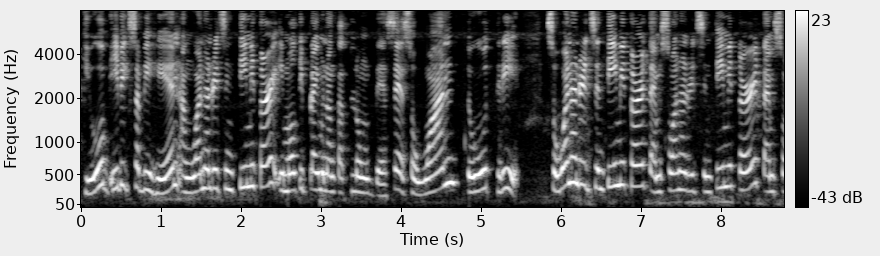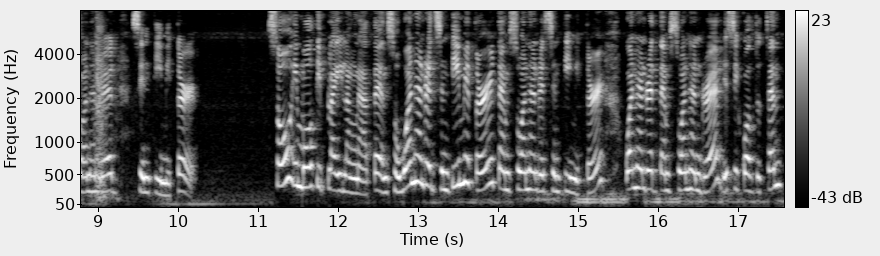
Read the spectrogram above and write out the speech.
cube, ibig sabihin, ang 100 cm, i-multiply mo ng tatlong beses. So, 1, 2, 3. So, 100 cm times 100 cm times 100 cm. So, i-multiply lang natin. So, 100 cm times 100 cm, 100 times 100 is equal to 10,000.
